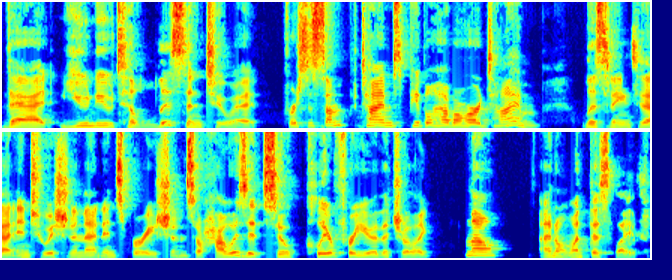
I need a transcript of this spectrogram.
that you knew to listen to it versus sometimes people have a hard time listening to that intuition and that inspiration? So how is it so clear for you that you're like no i don't want this life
